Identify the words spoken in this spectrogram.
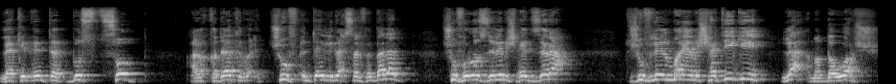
لكن أنت تبص تصب على قضايا الر... تشوف أنت إيه اللي بيحصل في البلد تشوف الرز ليه مش هيتزرع تشوف ليه المية مش هتيجي لا ما تدورش.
